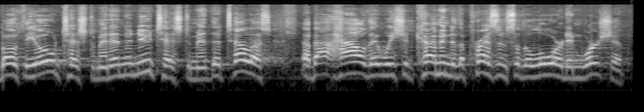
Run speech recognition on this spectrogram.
both the Old Testament and the New Testament that tell us about how that we should come into the presence of the Lord and worship.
